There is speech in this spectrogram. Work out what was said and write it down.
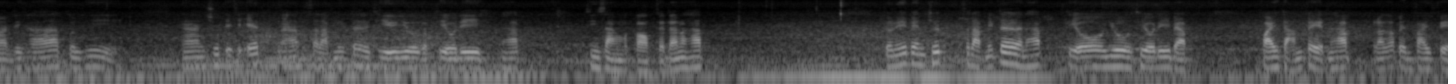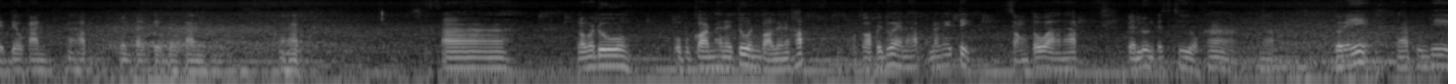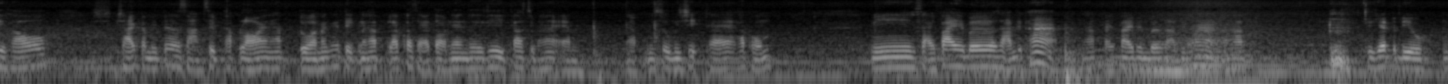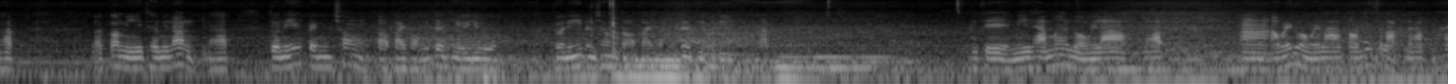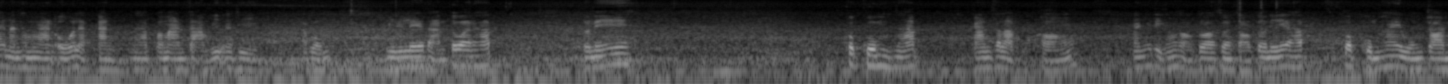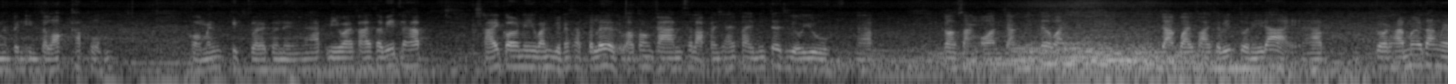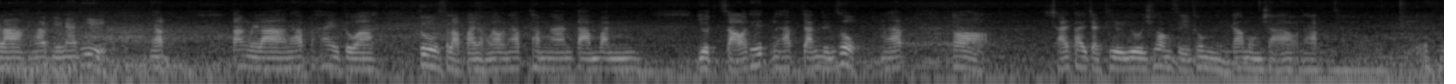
วัสดีครับคุณพี่งานชุด ATS นะครับ สลับมิเตอร์ TUU กับ TOD นะครับ ที่สั่งประกอบเสร็จแล้วนะครับ ตัวนี้เป็นชุดสลับมิเตอร์นะครับ TOU TOD แบบไฟสามเฟสนะครับ แล้วก็เป็นไฟเฟสเดียวกันนะครับ เป็นไฟเฟสเดียวกันนะฮะเรามาดูอุปกรณ์ภายในตู้กันก่อนเลยนะครับ ประกอบไปด้วยนะครับแมกเนติก 2 ตัวนะครับ เป็นรุ่น ST65 นะครับ ตัวนี้นะครับคุณพี่เขา ใช้กับมิเตอร์ 30ทับร้อยนะครับ ตัวแมกเนติกนะครับ รับกระแสต่อเนื่องได้ที่ 95 แอมป์นะครับมิซูบิชิแท้ครับผม มีสายไฟเบอร์ 35 นะครับ สายไฟเป็นเบอร์ 35 นะครับ THW นะครับ แล้วก็มีเทอร์มินอลนะครับ ตัวนี้เป็นช่องต่อไฟของมิเตอร์ TOU ตัวนี้เป็นช่องต่อไฟของมิเตอร์ TOD นะครับโอเคมีไทม์เมอร์หน่วงเวลานะครับ เอาไว้หน่วงเวลาตอนที่สลับนะครับ ให้มันทำงานโอเวอร์แลปกันนะครับ ประมาณ 3 วินาทีครับผมมีดีเลย์3ตัวนะครับ ตัวนี้ ควบคุมนะครับ การสลับของแมกเนติกทั้งสองตัวส่วน 2 ตัวนี้นะครับ ควบคุมให้วงจรมันเป็นอินเตอร์ล็อกครับผมของแมกเนติกตัวใดตัวหนึ่งนะครับ มี Wi-Fi สวิตช์นะครับ ใช้กรณีวันหยุดนักขัตฤกษ์เราต้องการสลับไปใช้ไฟมิเตอร์ TOU นะครับ ก็สั่งออนจากมิเตอร์ไวจาก Wi-Fi สวิตช์ตัวนี้ได้นะครับ ตัวไทม์เมอร์ตั้งเวลานะครับ มีหน้าที่นะครับตั้งเวลานะครับ ให้ตัวตู้สลับไฟของเรานะครับทำงานตามวันหยุดเสาร์อาทิตย์นะครับ จันทร์ถึงศุกร์นะครับ ก็ใช้ไฟจาก TU ช่วง4ทุ่มถึง9โมงเช้านะครับ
